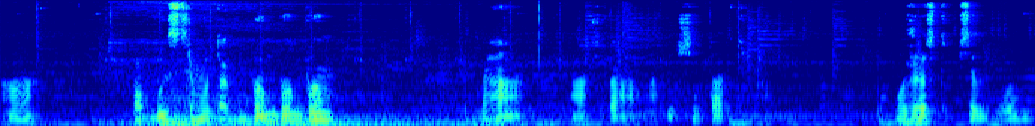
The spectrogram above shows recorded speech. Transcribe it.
А по-быстрому так бум-бум-бум. Да а что отличная тактика. Уже 150 воинов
